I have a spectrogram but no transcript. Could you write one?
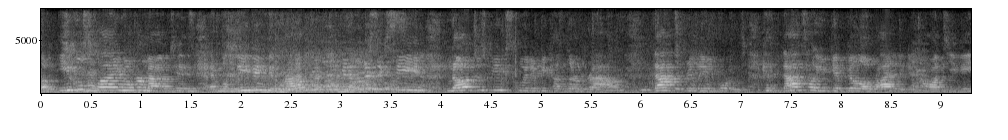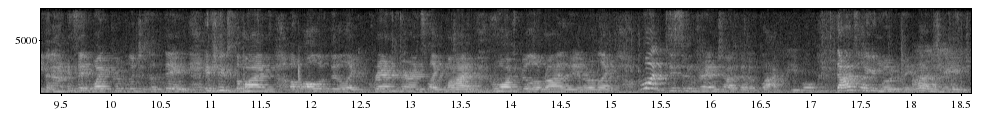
of eagles flying over mountains and believing that brown people will be able to succeed, not just be excluded because they're brown. That's really important, because that's how you get Bill O'Reilly to come on TV and say white privilege is a thing and change the minds of all of the like grandparents like mine who watch Bill O'Reilly and are like, what disenfranchisement of black people? That's how you motivate that change,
